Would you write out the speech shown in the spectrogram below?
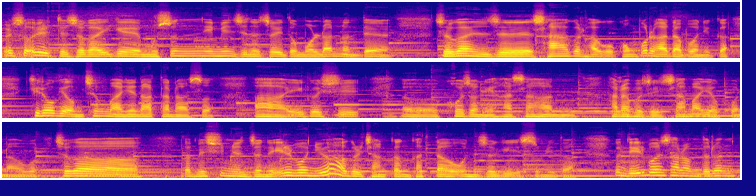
그래서 어릴 때 제가 이게 무슨 힘인지는 저희도 몰랐는데 제가 이제 사학을 하고 공부를 하다 보니까 기록에 엄청 많이 나타나서 아 이것이 어, 고종이 하사한 할아버지의 자마였구나 하고 제가 몇십 년 전에 일본 유학을 잠깐 갔다 온 적이 있습니다. 근데 일본 사람들은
